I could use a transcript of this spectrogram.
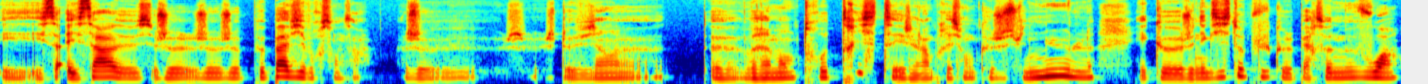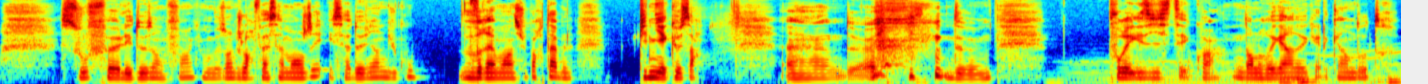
Et, ça et ça je, je je peux pas vivre sans ça. Je, je deviens euh, vraiment trop triste et j'ai l'impression que je suis nulle et que je n'existe plus, que personne me voit, sauf euh, les deux enfants qui ont besoin que je leur fasse à manger et ça devient du coup vraiment insupportable qu'il n'y ait que ça euh, de, de, pour exister quoi dans le regard de quelqu'un d'autre.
